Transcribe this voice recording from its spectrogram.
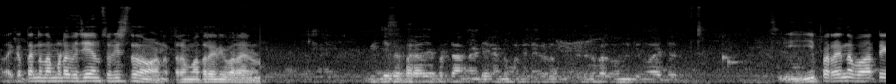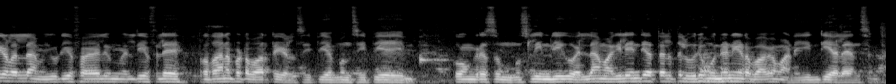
അതൊക്കെ തന്നെ നമ്മുടെ വിജയം സുനിശ്ചിതമാണ്. ഇത്രമാത്രം എനിക്ക് പറയാനുള്ളൂ. ബി ജെ പി പരാജയപ്പെടുത്താൻ വേണ്ടി രണ്ട് മുന്നണികളും എതിർപ്പ് ഒന്നിക്കുന്നതായിട്ട് ഈ പറയുന്ന പാർട്ടികളെല്ലാം യു ഡി എഫ് ആയാലും എൽ ഡി എഫിലെ പ്രധാനപ്പെട്ട പാർട്ടികൾ സി പി എമ്മും സി പി ഐയും കോൺഗ്രസും മുസ്ലിം ലീഗും എല്ലാം അഖിലേന്ത്യാ തലത്തിൽ ഒരു മുന്നണിയുടെ ഭാഗമാണ് ഇന്ത്യ അലയൻസിന്റെ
